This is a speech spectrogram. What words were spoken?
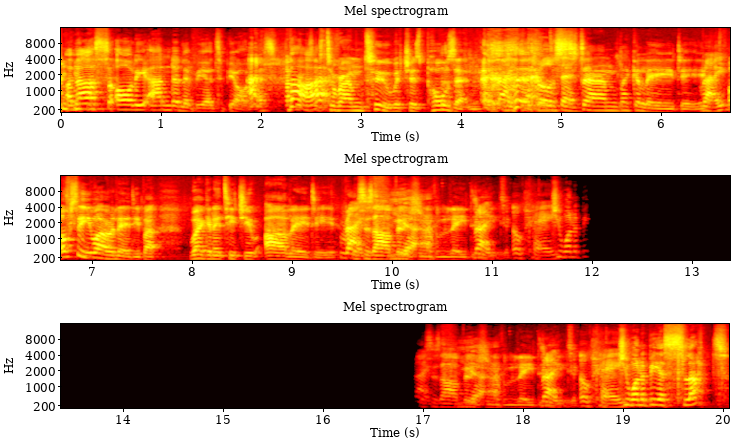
And that's Ollie and Olivia, to be honest. That brings us But to round two, which is posing. Right, posing. Stand like a lady. Right. Obviously, you are a lady, but we're going to teach you our lady. Right. This is our version Yeah. of a lady. Right, okay. do you want to be? This is our version Yeah. of Lady. Right, okay. Do you want to be a slut?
